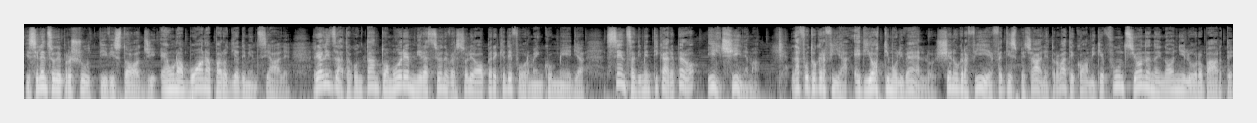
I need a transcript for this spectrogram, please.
Il silenzio dei prosciutti, visto oggi, è una buona parodia demenziale, realizzata con tanto amore e ammirazione verso le opere che deforma in commedia, senza dimenticare però il cinema. La fotografia è di ottimo livello, scenografie, effetti speciali e trovate comiche funzionano in ogni loro parte,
